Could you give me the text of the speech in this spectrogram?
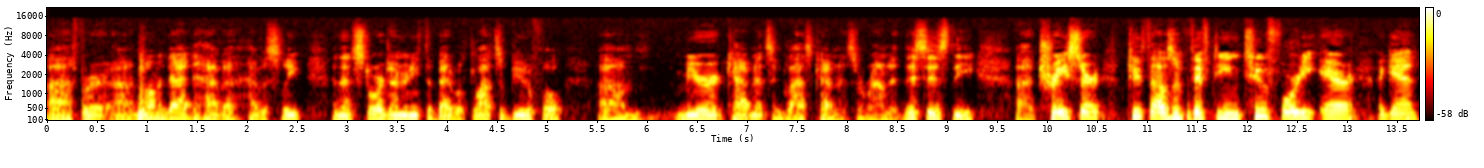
uh, for uh, mom and dad to have a have a sleep, and then storage underneath the bed with lots of beautiful um, mirrored cabinets and glass cabinets around it. This is the uh, Tracer 2015 240 Air. Again,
